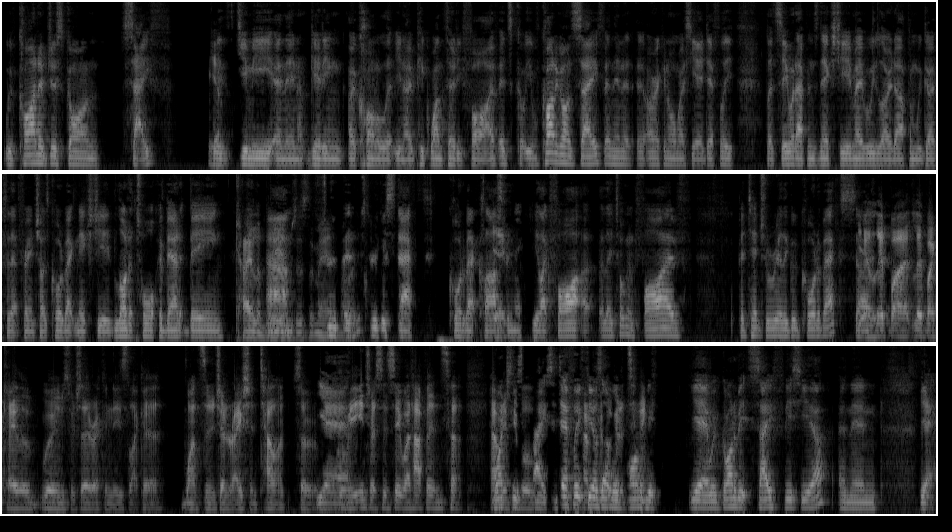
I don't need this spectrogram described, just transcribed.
we've kind of just gone safe Yeah. with Jimmy, and then getting O'Connell at you know pick one thirty five. It's you've kind of gone safe, and then it, I reckon almost yeah, definitely. Let's see what happens next year. Maybe we load up and we go for that franchise quarterback next year. A lot of talk about it being Caleb um, Williams is the man. super, super stacked quarterback class Yeah. for next year. Like five, are they talking five potential really good quarterbacks? So, yeah, led by led by Caleb Williams, which they reckon is like a once in a generation talent. So Yeah. it'll be interesting to see what happens. How many watch this people? space. It definitely feels like we've gonna gone a bit. Yeah, we've gone a bit safe this year, and then yeah,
